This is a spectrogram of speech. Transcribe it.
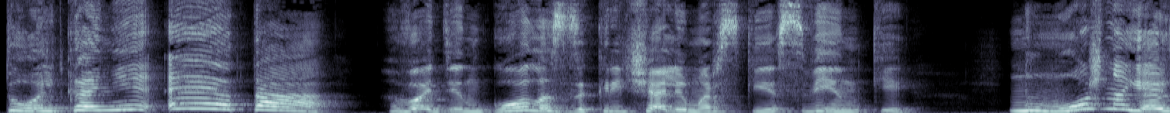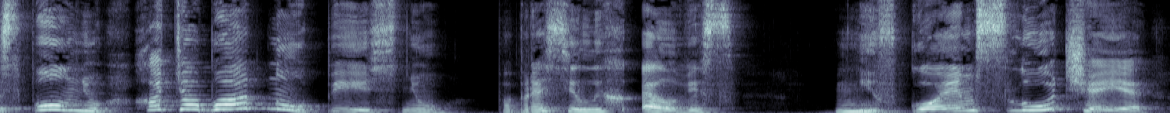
«Только не это!» – в один голос закричали морские свинки. «Ну, можно я исполню хотя бы одну песню?» – попросил их Элвис. «Ни в коем случае!»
